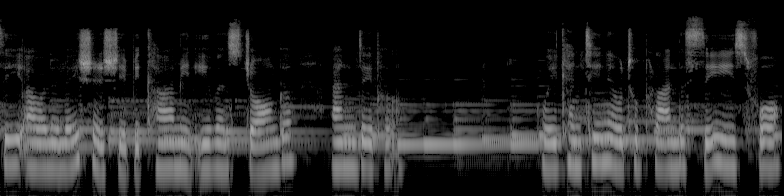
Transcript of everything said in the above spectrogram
see our relationship becoming even stronger and deeper, we continue to plant the seeds for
